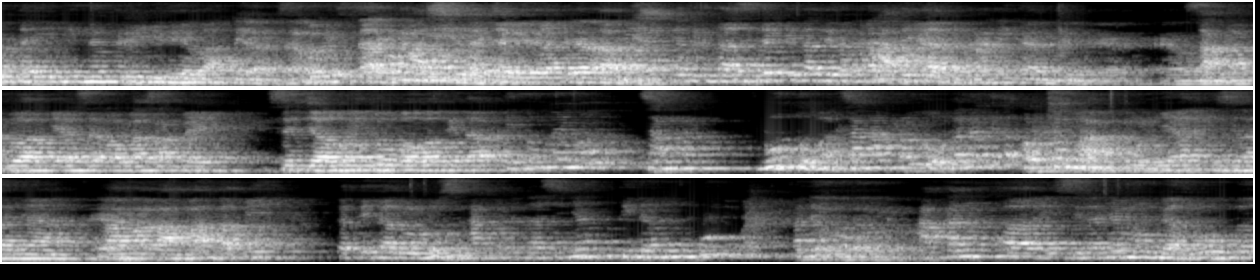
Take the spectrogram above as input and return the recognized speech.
UT ini negeri gitu ya Pak Ya, saya cari masih aja gitu ya Ya. Akreditasinya kita tidak perhatikan perhatikan gitu ya. Ya. sangat luar biasa Bapak sampai sejauh itu bahwa kita itu memang sangat butuh Pak, sangat perlu karena kita percuma kuliah istilahnya Ya. lama-lama tapi ketika lulus akreditasinya tidak mumpuni betul. akan eh, istilahnya mengganggu ke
